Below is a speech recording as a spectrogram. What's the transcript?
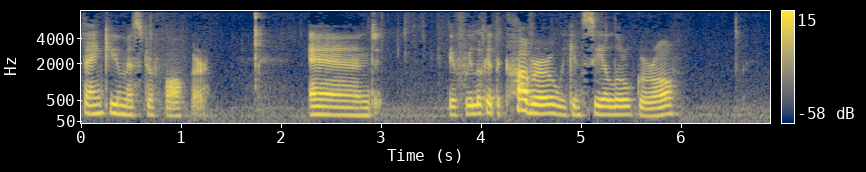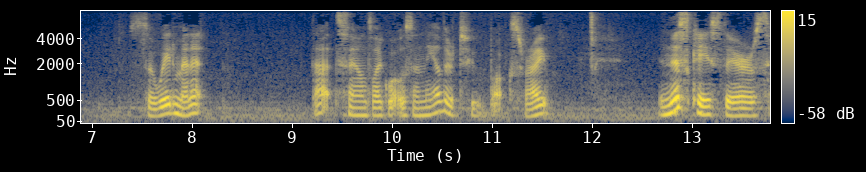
Thank You, Mr. Falker. And if we look at the cover, we can see a little girl. So wait a minute. That sounds like what was in the other two books, right? In this case, there's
